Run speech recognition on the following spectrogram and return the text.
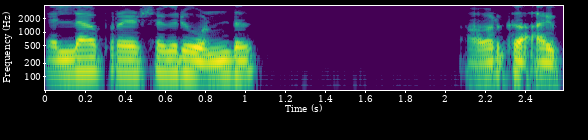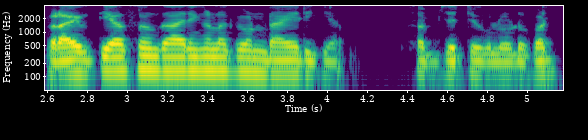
എല്ലാ പ്രേക്ഷകരും ഉണ്ട്. അവർക്ക് അഭിപ്രായ വ്യത്യാസവും കാര്യങ്ങളൊക്കെ ഉണ്ടായിരിക്കാം. സബ്ജക്റ്റുകളോട് ബട്ട്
